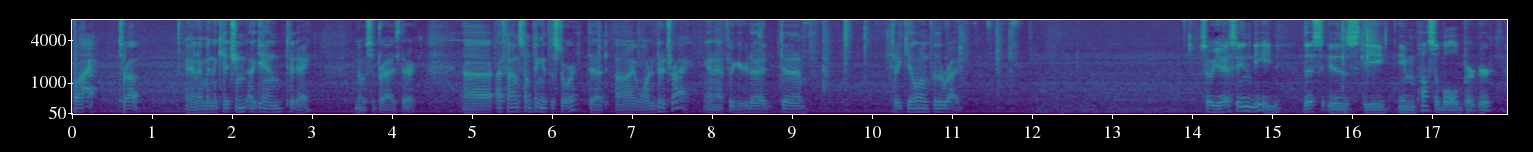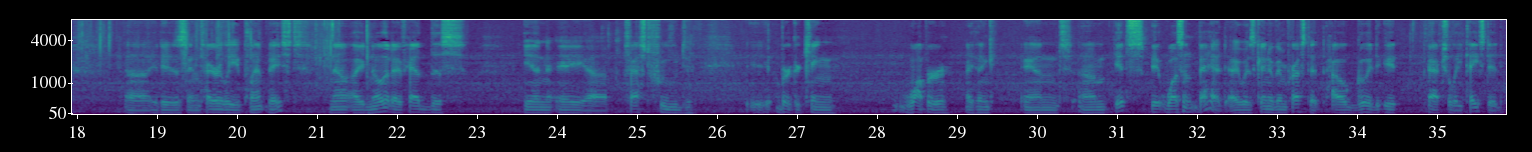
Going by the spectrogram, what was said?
Oh, hi, it's Rob. And I'm in the kitchen again today. No surprise there. Uh, I found something at the store that I wanted to try, and I figured I'd uh, take you along for the ride. So, yes, indeed, this is the Impossible Burger. Uh, it is entirely plant based. Now, I know that I've had this in a uh, fast food uh, Burger King Whopper, I think, and um, it's it wasn't bad. I was kind of impressed at how good it actually tasted.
